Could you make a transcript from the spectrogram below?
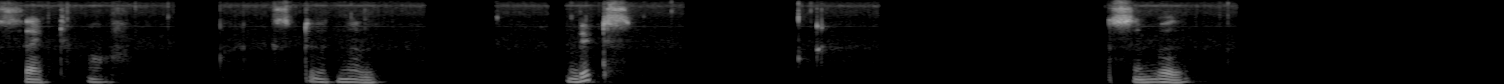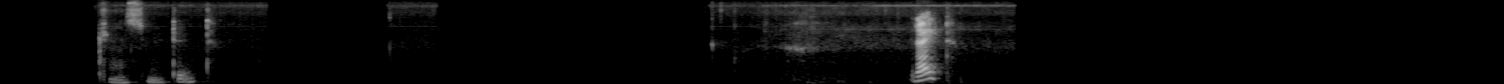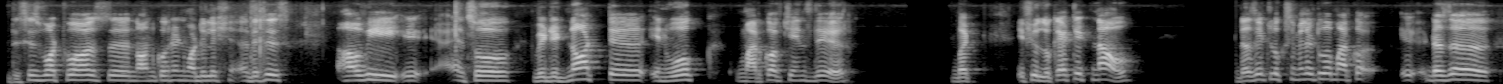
set of external bits symbol transmitted right? This is what was uh, non-coherent modulation uh, this is how we uh, and so we did not uh, invoke markov chains there but if you look at it now does it look similar to a markov uh, does a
